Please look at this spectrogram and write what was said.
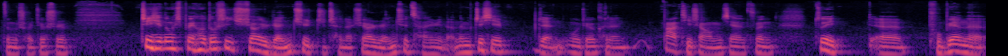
怎么说，就是这些东西背后都是需要人去支撑的，需要人去参与的。那么这些。人，我觉得可能大体上我们现在分最呃普遍的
